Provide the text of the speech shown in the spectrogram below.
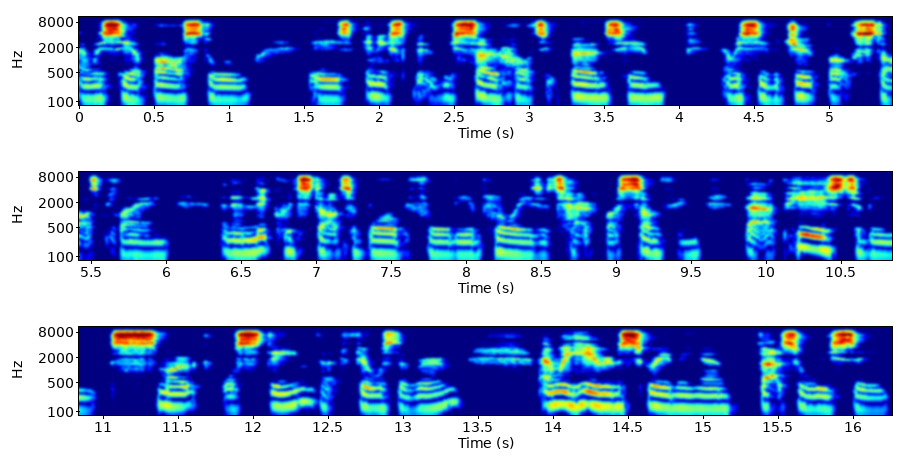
and we see a bar stool is inexplicably so hot it burns him, and we see the jukebox starts playing, and then liquid starts to boil before the employee is attacked by something that appears to be smoke or steam that fills the room. And we hear him screaming, and that's all we see.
